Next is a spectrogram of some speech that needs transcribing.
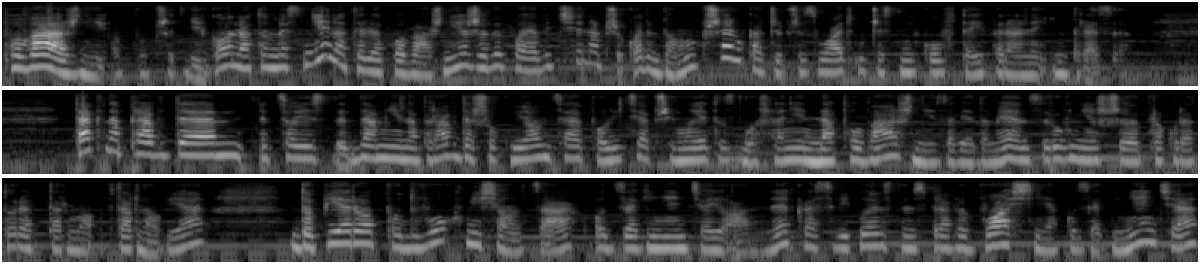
poważniej od poprzedniego, natomiast nie na tyle poważnie, żeby pojawić się na przykład w domu Przemka, czy przesłuchać uczestników tej feralnej imprezy. Tak naprawdę, co jest dla mnie naprawdę szokujące, policja przyjmuje to zgłoszenie na poważnie, zawiadamiając również prokuraturę w, w Tarnowie, dopiero po dwóch miesiącach od zaginięcia Joanny, klasyfikując tę sprawę właśnie jako zaginięcie,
